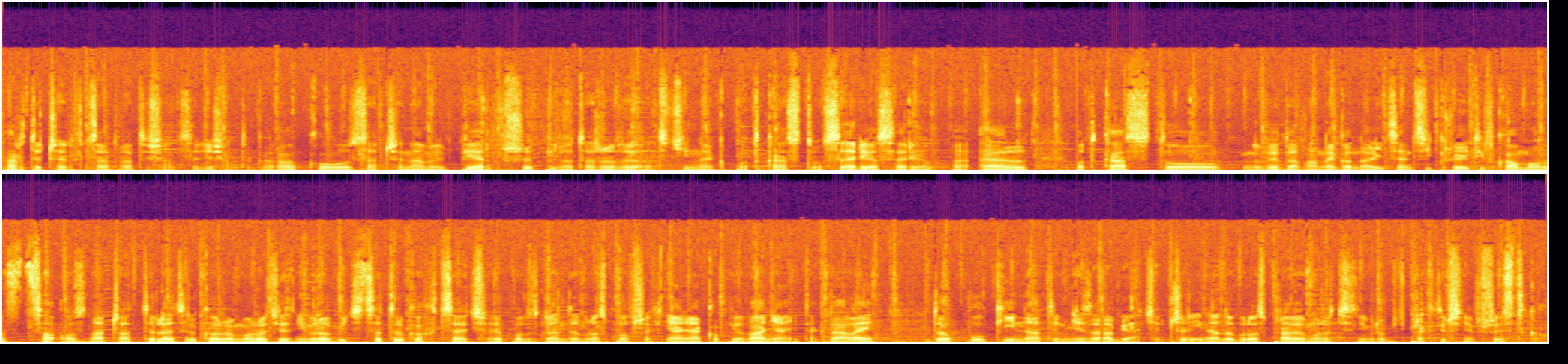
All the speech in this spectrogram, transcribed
4 czerwca 2010 roku zaczynamy pierwszy pilotażowy odcinek podcastu serioserio.pl podcastu wydawanego na licencji Creative Commons, co oznacza tyle tylko, że możecie z nim robić co tylko chcecie pod względem rozpowszechniania, kopiowania itd., tak dopóki na tym nie zarabiacie, czyli na dobrą sprawę możecie z nim robić praktycznie wszystko.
